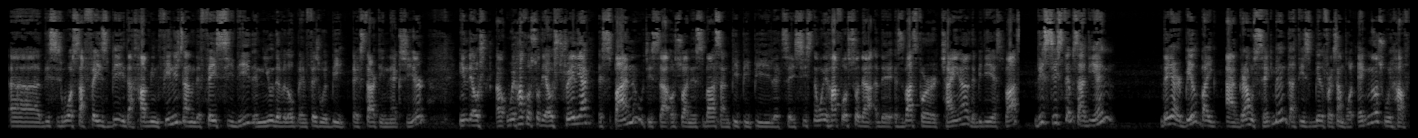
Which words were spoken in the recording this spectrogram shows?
Uh, this was a phase B that have been finished and the phase CD, the new development phase will be uh, starting next year. In the, uh, we have also the Australian SPAN, which is uh, also an SBAS and PPP, let's say, system. We have also the, the SBAS for China, the BDS SBAS. These systems at the end, they are built by a ground segment that is built, for example, EGNOS. We have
